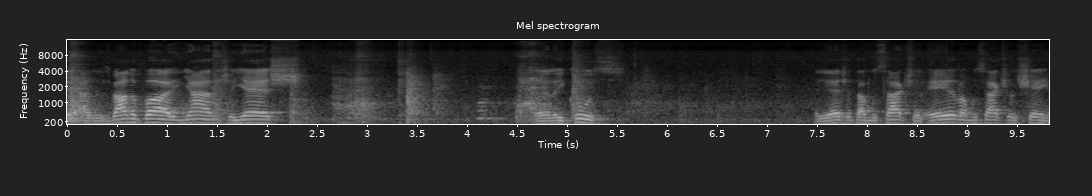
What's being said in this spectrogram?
אז הסברנו פה העניין שיש ליכוס יש את המושג של עיר והמושג של שם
